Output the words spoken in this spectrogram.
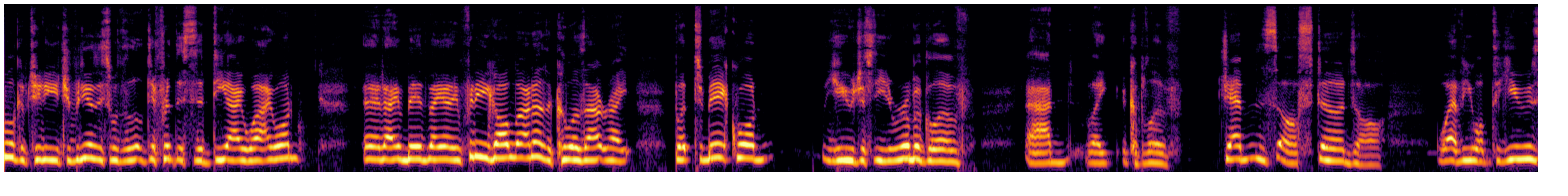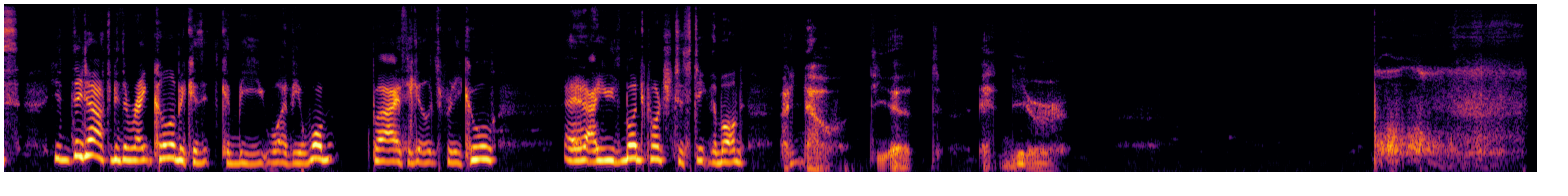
welcome to the YouTube video. This one's a little different. This is a DIY one. And I've made my own Infinity Gauntlet. I know the colours aren't right. But to make one, you just need a rubber glove and like a couple of gems or stones or whatever you want to use. You, they don't have to be the right colour because it can be whatever you want. But I think it looks pretty cool. And I use Mod Podge to stick them on. And now the end is near.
